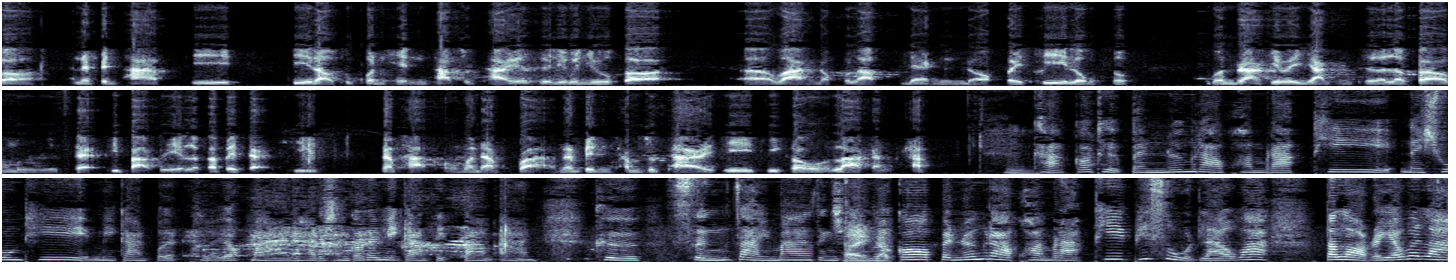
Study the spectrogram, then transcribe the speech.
ก็ อันนั้นเป็นภาพที่ที่เราทุกคนเห็นภาพสุดท้ายก็คือลีวันยูก็เอ่อวางดอกกุหลาบแดงหนึ่งดอกไปที่โลงศพ บนร่างที่ไว้ยันของเธอ แล้วก็เอามือแตะที่ปากตัวเองแล้วก็ไปแตะที่หน้าผากของมาดามกว่านั่นเป็นคำสุดท้ายที่ที่เขาลากันครับอืมค่ะ ก็ถือเป็นเรื่องราวความรักที่ในช่วงที่มีการเปิดเผยออกมานะคะดิฉันก็ได้มีการติดตามอ่าน คือซึ้งใจมากจใช่ริงครับๆแล้วก็เป็นเรื่องราวความรักที่พิสูจน์แล้วว่า ตลอดระยะเวลา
